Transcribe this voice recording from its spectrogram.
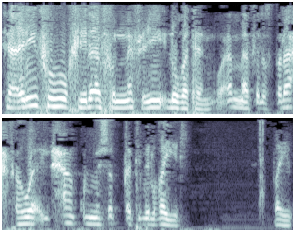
تعريفه خلاف النفع لغة وأما في الاصطلاح فهو إلحاق المشقة بالغير. طيب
